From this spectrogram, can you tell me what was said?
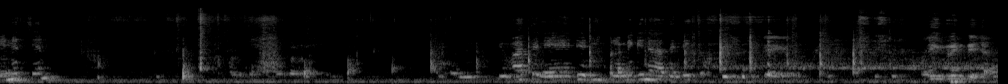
Init yan. Yung atin eh, din palamigin natin dito. May green day dyan.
